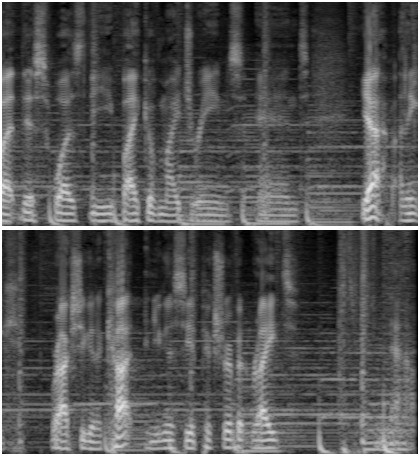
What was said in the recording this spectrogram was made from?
but this was the bike of my dreams. And yeah, I think we're actually going to cut, and you're going to see a picture of it right now.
